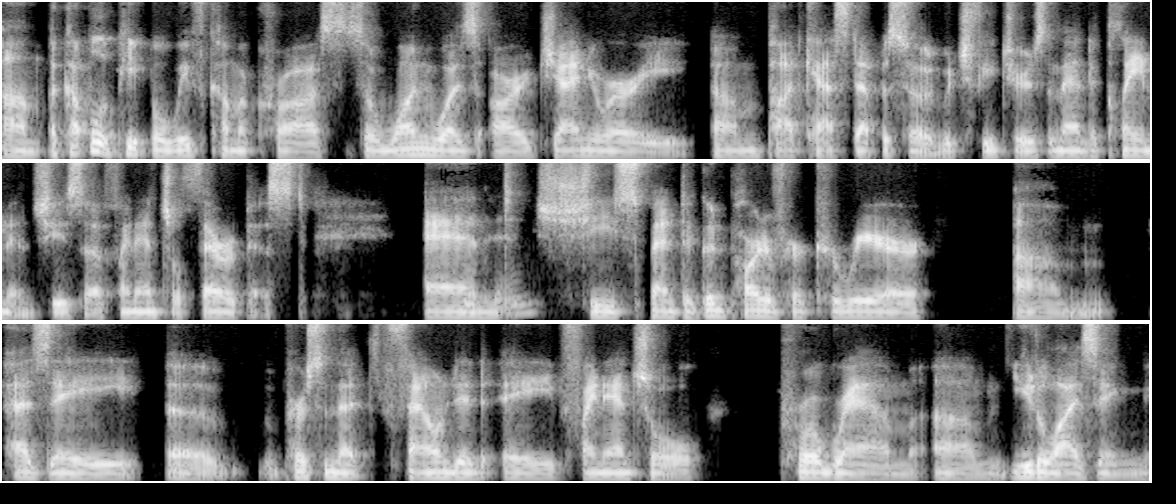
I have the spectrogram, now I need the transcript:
Um, a couple of people we've come across. So one was our January um, podcast episode, which features Amanda Clayman. She's a financial therapist, and okay. she spent a good part of her career um, as a, a, person that founded a financial program um, utilizing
